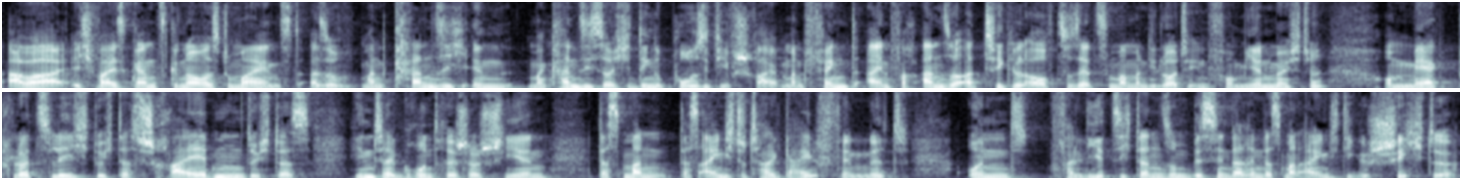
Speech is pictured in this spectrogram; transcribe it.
Aber ich weiß ganz genau, was du meinst. Also man kann sich in, man kann sich solche Dinge positiv schreiben. Man fängt einfach an, so Artikel aufzusetzen, weil man die Leute informieren möchte und merkt plötzlich durch das Schreiben, durch das Hintergrundrecherchieren, dass man das eigentlich total geil findet und verliert sich dann so ein bisschen darin, dass man eigentlich die Geschichte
